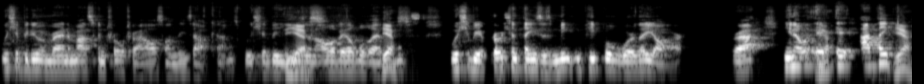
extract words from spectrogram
we should be doing randomized control trials on these outcomes. We should be yes. using all available evidence. Yes. We should be approaching things as meeting people where they are right? You know, yeah. it, it, I think yeah.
